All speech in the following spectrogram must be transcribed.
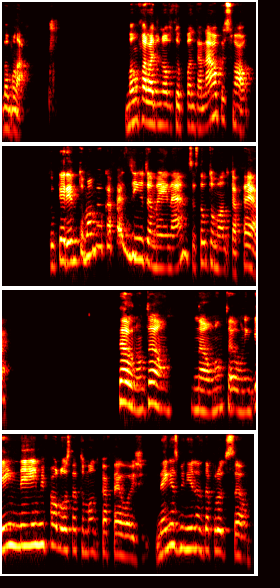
Vamos lá. Vamos falar de novo sobre Pantanal, pessoal? Tô querendo tomar meu cafezinho também, né? Vocês estão tomando café? Estão, não estão? Não, não estão. Ninguém nem me falou se está tomando café hoje. Nem as meninas da produção.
